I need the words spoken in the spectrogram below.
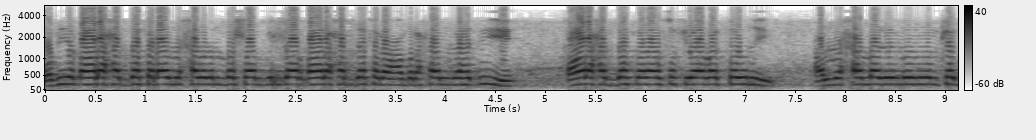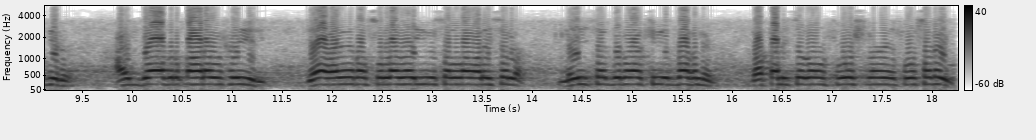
وبه قال حدثنا محمد بن بشار بن دار قال حدثنا عبد الرحمن المهدي قال حدثنا سفيان الثوري عن محمد بن المنكدر عن جابر قال وحيري جاء رسول الله صلى الله عليه وسلم ليس براكب بغل بقل سغن فوشنين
